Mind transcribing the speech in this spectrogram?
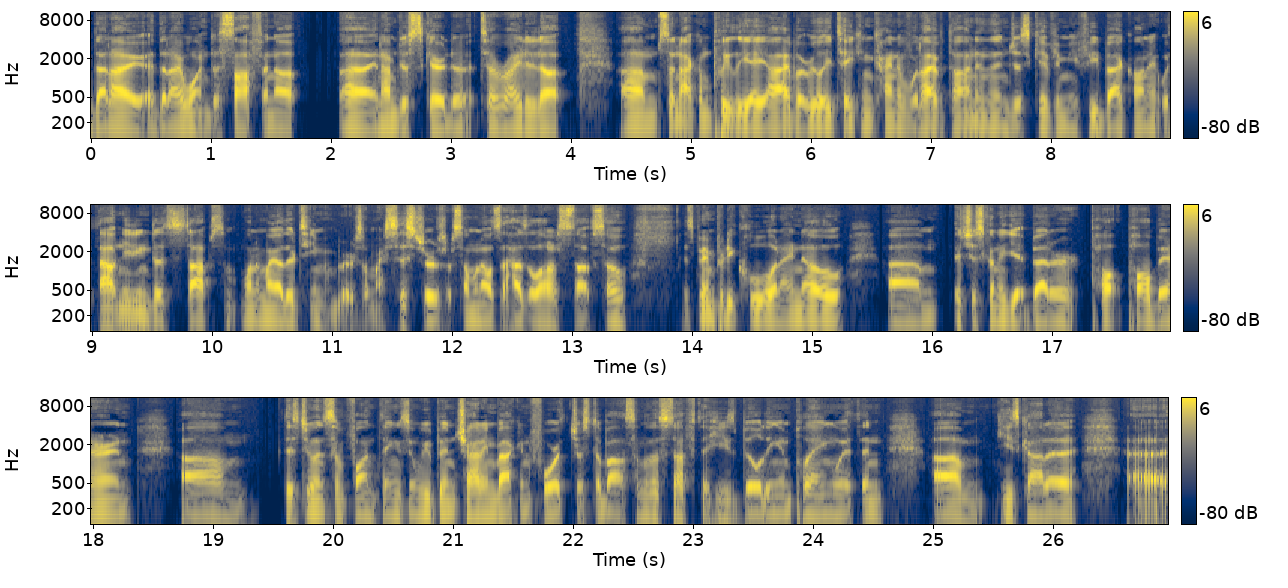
that I that I want to soften up, uh, and I'm just scared to to write it up. Um, so not completely AI, but really taking kind of what I've done and then just giving me feedback on it without needing to stop some, one of my other team members or my sisters or someone else that has a lot of stuff. So it's been pretty cool, and I know um, it's just going to get better. Paul, Paul Barron, um, is doing some fun things and we've been chatting back and forth just about some of the stuff that he's building and playing with and um, he's got a uh,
